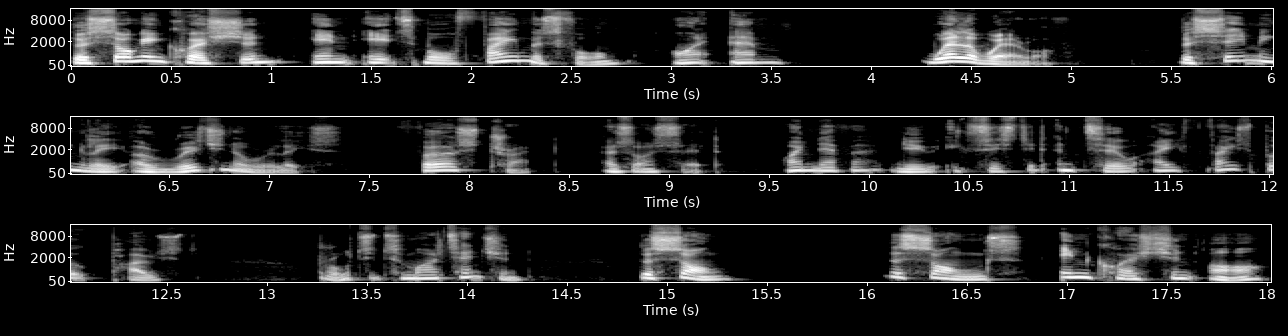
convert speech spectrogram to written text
The song in question, in its more famous form, I am well aware of. The seemingly original release, first track, as I said, I never knew existed until a Facebook post brought it to my attention. The song, the songs in question are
